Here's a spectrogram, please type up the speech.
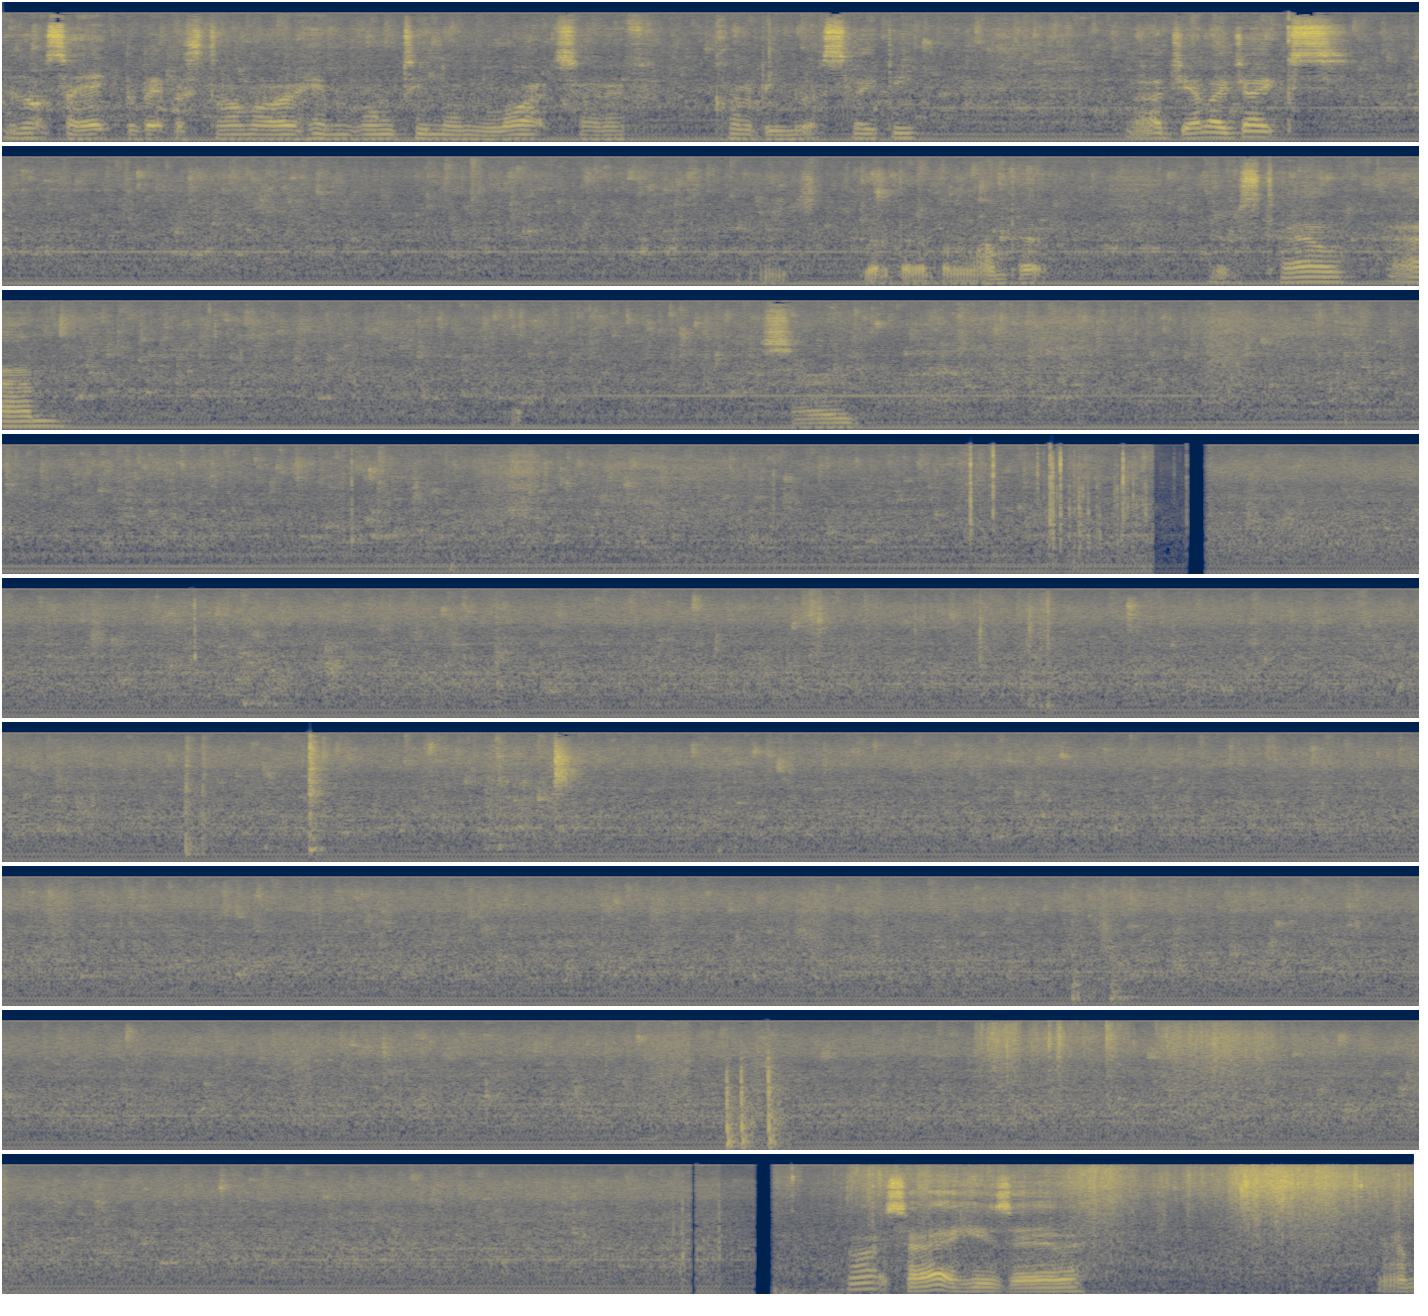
They're not so active at this time I haven't long turned on the light so they've kind of been a bit sleepy. Large yellow jakes. Got a bit of a lump at his tail. Um, sorry. Right, so here's a,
